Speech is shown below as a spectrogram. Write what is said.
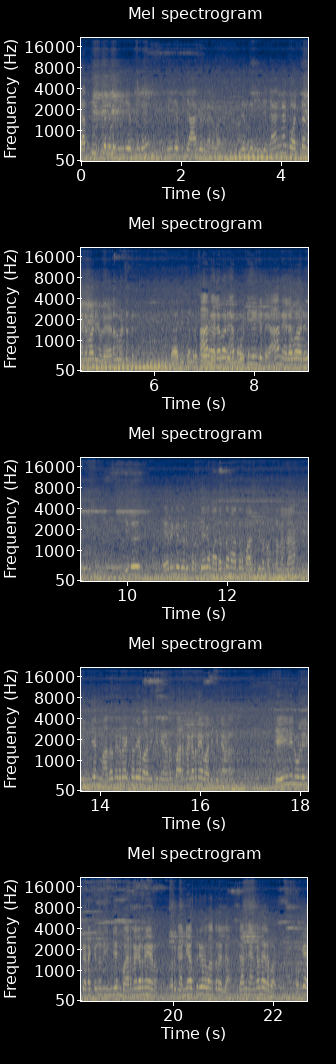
ഛത്തീസ്ഗഡിലെ ബി ജെ പിയിലെ ബി ജെ പിക്ക് ആകെ ഒരു നിലപാട്. ഇതെന്ത് രീതി? ഞങ്ങൾക്ക് ഒറ്റ നിലപാടേ ഉള്ളൂ ഇടതുപക്ഷത്തിന്. ആ നിലപാട് ഞാൻ പൂർത്തീകരിക്കട്ടെ. ആ നിലപാട് ഇത് ഏതെങ്കിലും ഒരു പ്രത്യേക മതത്തെ മാത്രം ബാധിക്കുന്ന പ്രശ്നമല്ല. ഇത് ഇന്ത്യൻ മതനിരപേക്ഷതയെ ബാധിക്കുന്നതാണ് ഭരണഘടനയെ ബാധിക്കുന്നതാണ്. ജയിലിനുള്ളിൽ കിടക്കുന്നത് ഇന്ത്യൻ ഭരണഘടനയാണ്. ഒരു കന്യാസ്ത്രീയോട് മാത്രമല്ല ഇതാണ് ഞങ്ങളുടെ നിലപാട്. ഓക്കെ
